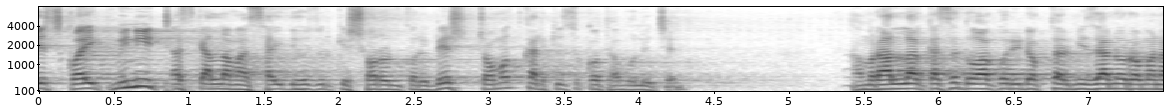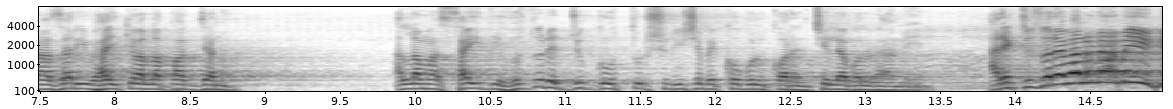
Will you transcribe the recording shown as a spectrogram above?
বেশ কয়েক মিনিট আজকে আল্লামা সাইদি হুজুরকে স্মরণ করে বেশ চমৎকার কিছু কথা বলেছেন। আমরা আল্লাহর কাছে দোয়া করি, ডক্টর মিজানুর রহমান আজারি ভাইকে আল্লাহ পাক জানো আল্লামা সাইদি হুজুরের যোগ্য উত্তরসূরি হিসেবে কবুল করেন। চিল্লা আমিন। আর একটু জোরে বলেন আমিন।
